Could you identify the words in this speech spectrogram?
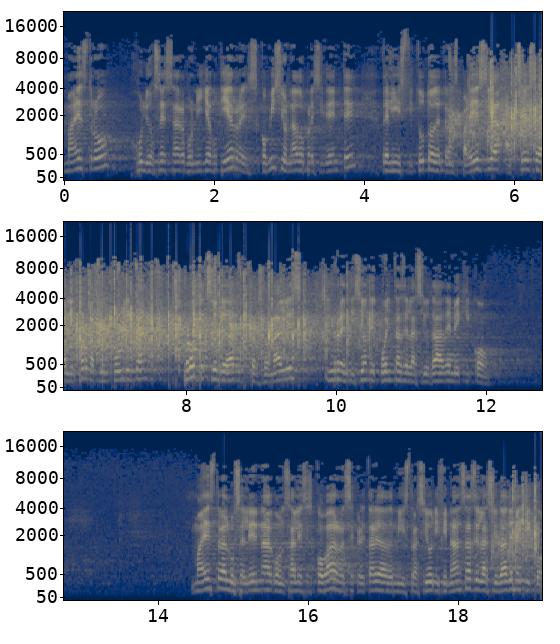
Maestro Julio César Bonilla Gutiérrez, comisionado presidente del Instituto de Transparencia, Acceso a la Información Pública, Protección de Datos Personales y Rendición de Cuentas de la Ciudad de México. Maestra Lucelena González Escobar, secretaria de Administración y Finanzas de la Ciudad de México.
